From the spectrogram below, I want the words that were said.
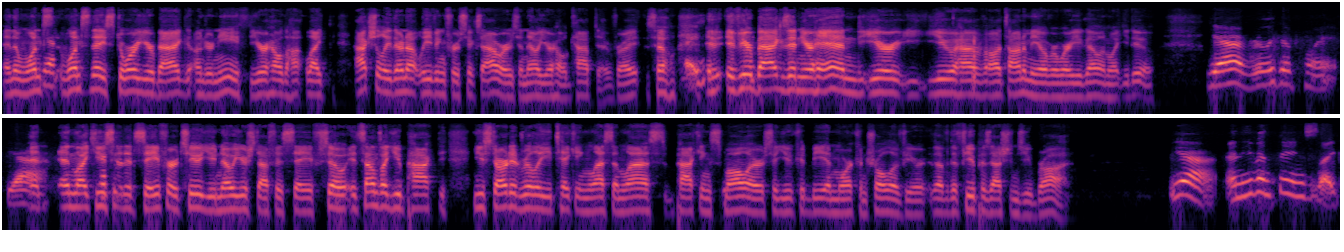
and then once yeah. once they store your bag underneath you're held like actually they're not leaving for six hours and now you're held captive right so right. If, if your bag's in your hand you're you have autonomy over where you go and what you do yeah, really good point. Yeah. And, and like you said, it's safer too. You know your stuff is safe. So it sounds like you packed, you started really taking less and less, packing smaller so you could be in more control of your, of the few possessions you brought. Yeah. And even things like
